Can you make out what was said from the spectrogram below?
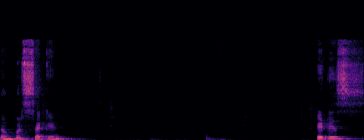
Number second, it is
